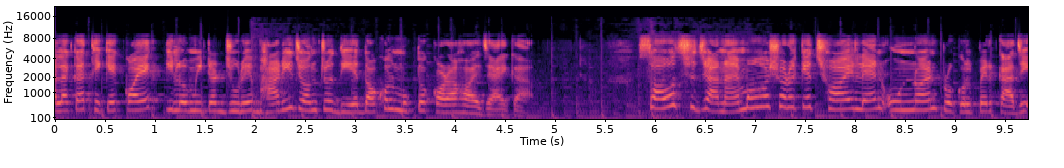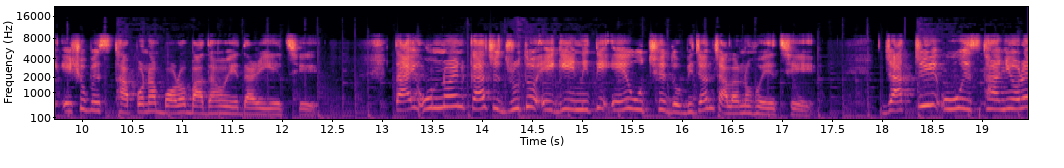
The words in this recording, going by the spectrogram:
এলাকা থেকে কয়েক কিলোমিটার জুড়ে ভারী যন্ত্র দিয়ে দখলমুক্ত করা হয় জায়গা। সহজ জানায়, মহাসড়কে ছয় লেন উন্নয়ন প্রকল্পের কাজে এসব স্থাপনা বড় বাধা হয়ে দাঁড়িয়েছে। তাই উন্নয়ন কাজ দ্রুত এগিয়ে নিতে এ উচ্ছেদ অভিযান চালানো হয়েছে। যাত্রী ও স্থানীয়রা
